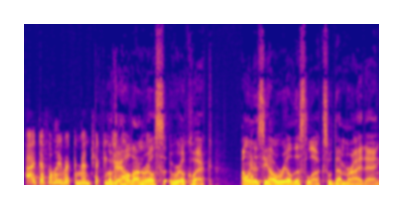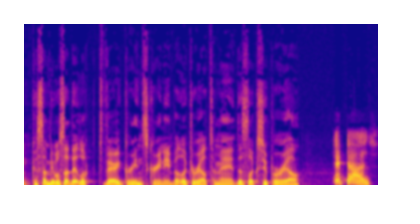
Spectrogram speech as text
I definitely recommend checking. it out. Okay, hold on, real real quick. I want to see how real this looks with them riding because some people said it looked very green screeny, but it looked real to me. This looks super real. It does.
